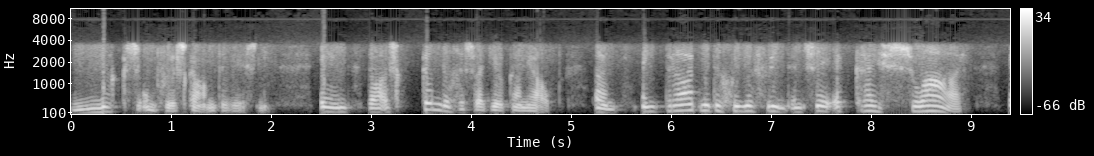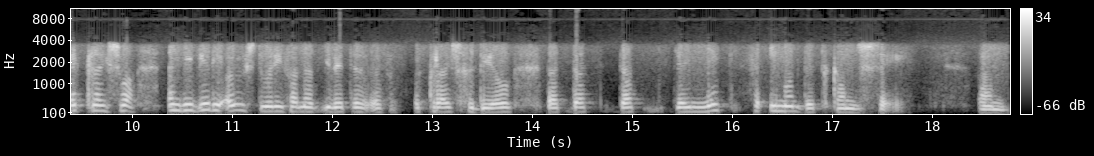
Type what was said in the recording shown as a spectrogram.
niks om voor skaam te wees nie. En daar is kundiges wat jou kan help um, en praat met 'n goeie vriend en sê ek kry swaar. Ek kry swaar. En jy weet die ou storie van dat jy weet 'n kruis gedeel dat dat dat jy net vir iemand dit kan sê. Ehm um,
